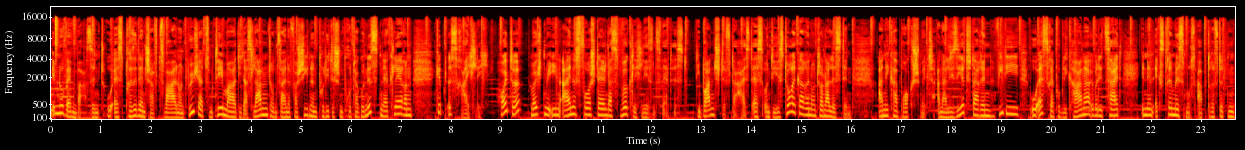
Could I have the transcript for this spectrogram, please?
Im November sind US-Präsidentschaftswahlen und Bücher zum Thema, die das Land und seine verschiedenen politischen Protagonisten erklären, gibt es reichlich. Heute möchten wir Ihnen eines vorstellen, das wirklich lesenswert ist. Die Brandstifter heißt es und die Historikerin und Journalistin Annika Brockschmidt analysiert darin, wie die US-Republikaner über die Zeit in den Extremismus abdrifteten,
